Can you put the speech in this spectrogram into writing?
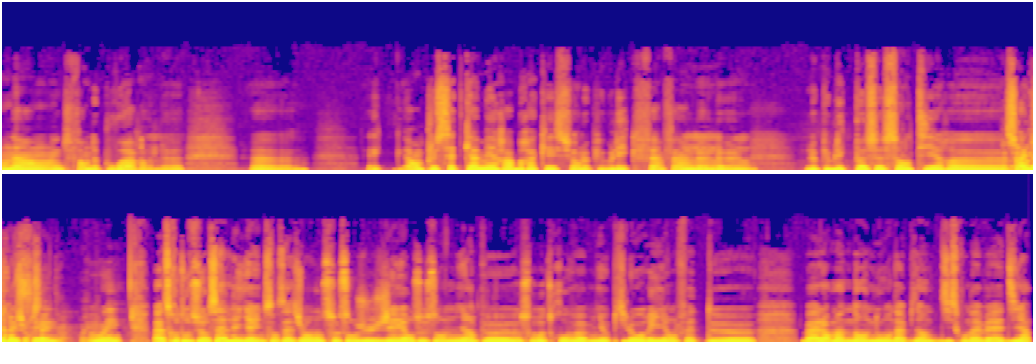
on a un- une forme de pouvoir. Le, euh, et en plus, cette caméra braquée sur le public, enfin, enfin, le, le- le public peut se sentir euh, Elle se retrouve agressé. sur scène. ouais. Oui. Bah, elle se retrouve sur scène et il y a une sensation, on se sent jugé, on se sent mis un peu, on se retrouve mis au pilori en fait de. Bah alors maintenant, nous, on a bien dit ce qu'on avait à dire,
